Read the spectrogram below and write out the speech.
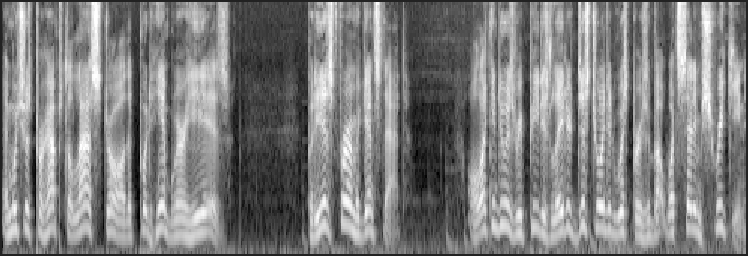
and which was perhaps the last straw that put him where he is. But he is firm against that. All I can do is repeat his later disjointed whispers about what set him shrieking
